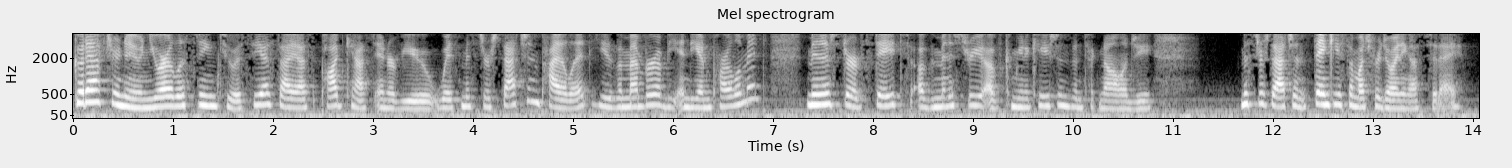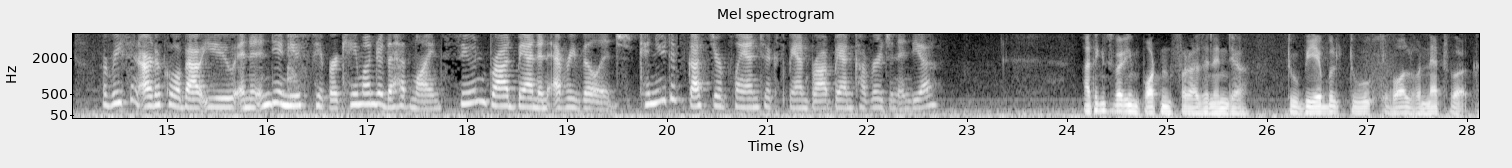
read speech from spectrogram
Good afternoon. You are listening to a CSIS podcast interview with Mr. Sachin Pilot. He is a member of the Indian Parliament, Minister of State of the Ministry of Communications and Technology. Mr. Sachin, thank you so much for joining us today. A recent article about you in an Indian newspaper came under the headline Soon Broadband in Every Village. Can you discuss your plan to expand broadband coverage in India? I think it's very important for us in India to be able to evolve a network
